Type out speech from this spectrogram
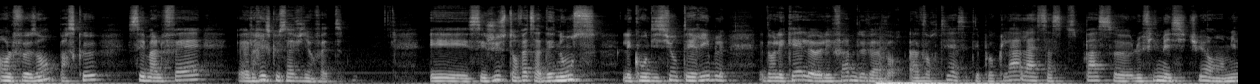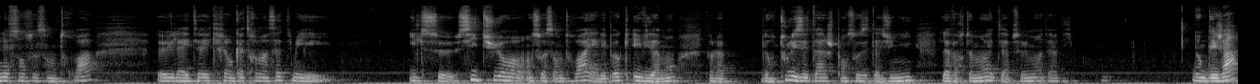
en le faisant, parce que c'est mal fait, elle risque sa vie en fait. Et c'est juste, en fait, ça dénonce les conditions terribles dans lesquelles euh, les femmes devaient avorter à cette époque-là. Là, ça se passe, euh, le film est situé en 1963. Euh, il a été écrit en 87, mais il, se situe en, 63. Et à l'époque, évidemment, dans, dans tous les États, je pense aux États-Unis, l'avortement était absolument interdit. Donc déjà,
